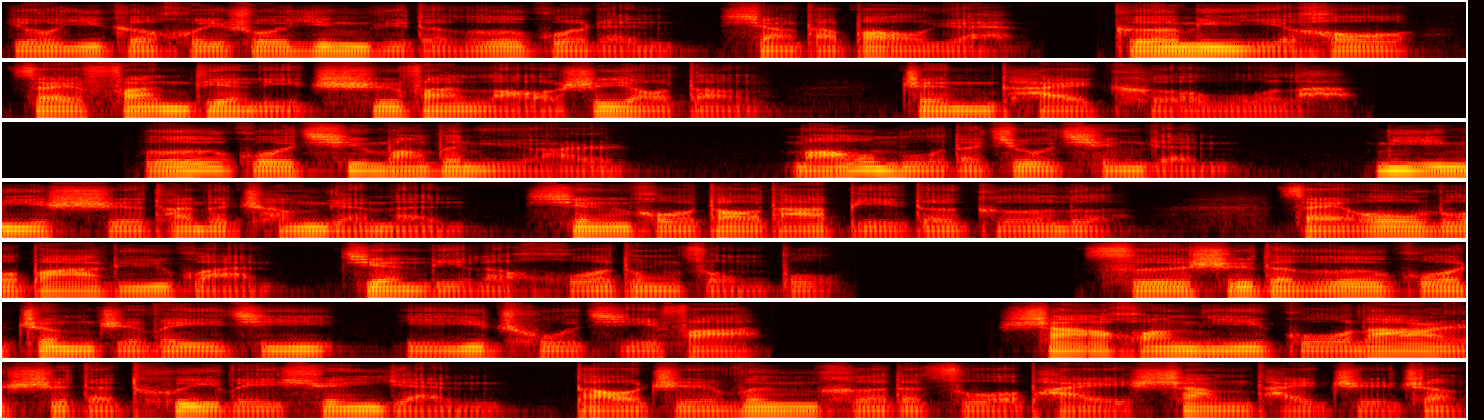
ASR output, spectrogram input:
有一个会说英语的俄国人向他抱怨，革命以后在饭店里吃饭老是要等，真太可恶了。俄国亲王的女儿毛姆的旧情人、秘密使团的成员们先后到达彼得格勒，在欧罗巴旅馆建立了活动总部。此时的俄国政治危机一触即发，沙皇尼古拉二世的退位宣言导致温和的左派上台执政。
